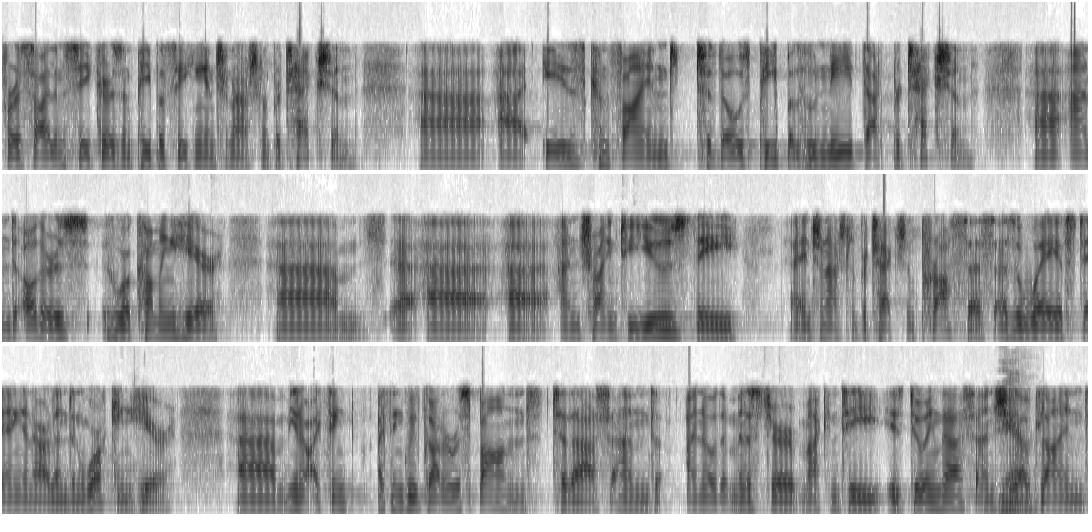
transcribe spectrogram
for asylum seekers and people seeking international protection uh, uh, is confined to those people who need that protection. Uh, and others who are coming here um, uh, uh, and trying to use the international protection process as a way of staying in Ireland and working here. Um, you know, I think I think we've got to respond to that, and I know that Minister McEntee is doing that, and she Yeah. outlined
